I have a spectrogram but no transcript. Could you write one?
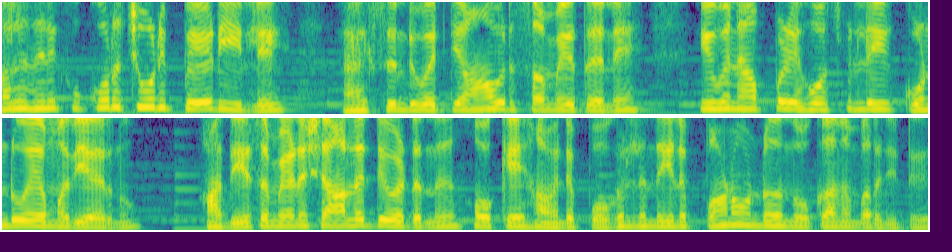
അല്ല നിനക്ക് കുറച്ചുകൂടി പേടിയില്ലേ? ആക്സിഡന്റ് പറ്റി ആ ഒരു സമയത്ത് തന്നെ ഇവൻ അപ്പോഴേ ഹോസ്പിറ്റലിലേക്ക് കൊണ്ടുപോയാൽ മതിയായിരുന്നു. അതേസമയമാണ് ഷാർലറ്റ് പെട്ടെന്ന് ഓക്കെ അവന്റെ പുകലിൽ എന്തെങ്കിലും പണം ഉണ്ടോ എന്ന് നോക്കാന്ന് പറഞ്ഞിട്ട്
